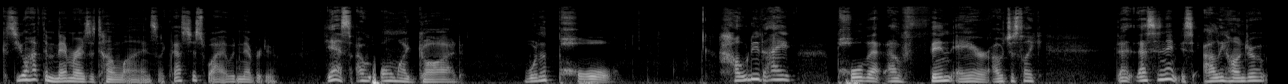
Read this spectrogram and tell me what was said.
because you don't have to memorize a ton of lines. Like that's just why I would never do. Yes, I. Would, oh my god, what a pull! How did I pull that out of thin air? I was just like, that. That's his name. It's Alejandro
